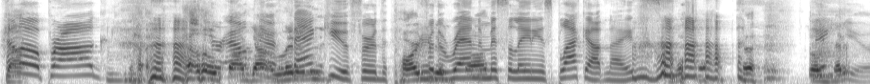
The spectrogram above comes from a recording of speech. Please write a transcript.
Hello, Prague. Hello, You're Prague out got literally Thank you for the for the random Prague. miscellaneous blackout nights. So Thank getting- you.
